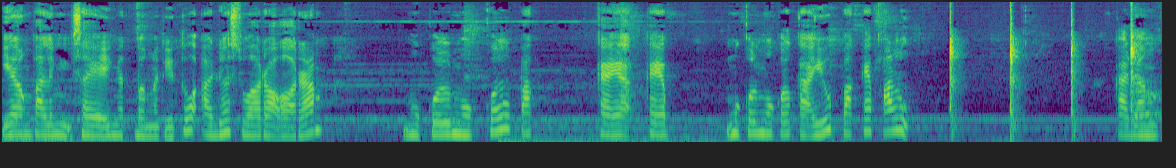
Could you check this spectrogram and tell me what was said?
yang paling saya ingat banget itu ada suara orang mukul-mukul pak kayak kayak mukul-mukul kayu pakai palu. Kadang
